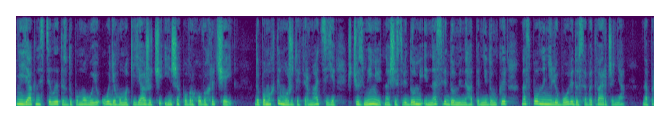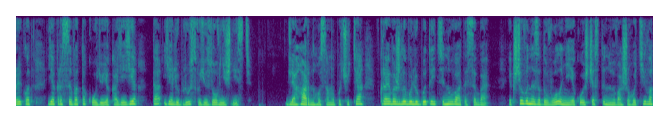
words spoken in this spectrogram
ніяк не зцілити з допомогою одягу, макіяжу чи інших поверхових речей. Допомогти можуть афірмації, що змінюють наші свідомі і несвідомі негативні думки на сповнені любові до себе твердження. Наприклад, я красива такою, яка я є, та я люблю свою зовнішність. Для гарного самопочуття вкрай важливо любити і цінувати себе. Якщо ви не задоволені якоюсь частиною вашого тіла,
